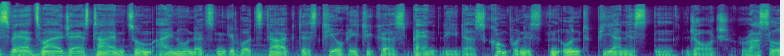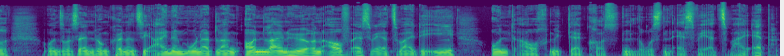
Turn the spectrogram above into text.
SWR 2 Jazztime zum 100. Geburtstag des Theoretikers, Bandleaders, Komponisten und Pianisten George Russell. Unsere Sendung können Sie einen Monat lang online hören auf swr2.de und auch mit der kostenlosen SWR 2 App.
